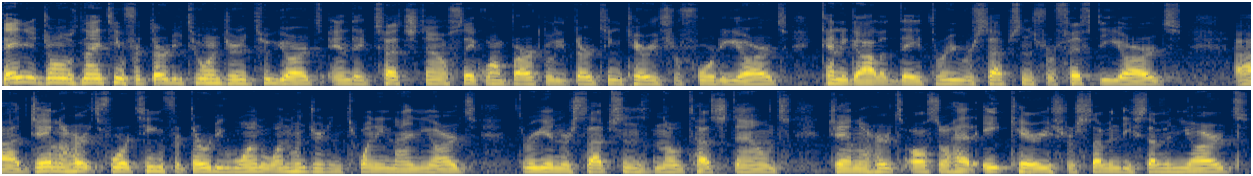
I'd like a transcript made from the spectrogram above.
Daniel Jones, 19 for 30, 202 yards, and a touchdown. Saquon Barkley, 13 carries for 40 yards. Kenny Golladay, three receptions for 50 yards. Uh, Jalen Hurts, 14 for 31, 129 yards, three interceptions, no touchdowns. Jalen Hurts also had eight carries for 77 yards.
